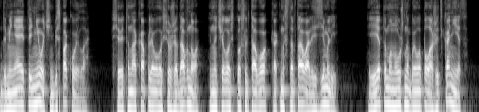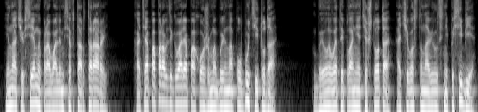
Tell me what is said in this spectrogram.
До меня это не очень беспокоило. Все это накапливалось уже давно и началось после того, как мы стартовали с Земли. И этому нужно было положить конец, иначе все мы провалимся в тартарары. Хотя, по правде говоря, похоже, мы были на полпути туда. Было в этой планете что-то, от чего становилось не по себе.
